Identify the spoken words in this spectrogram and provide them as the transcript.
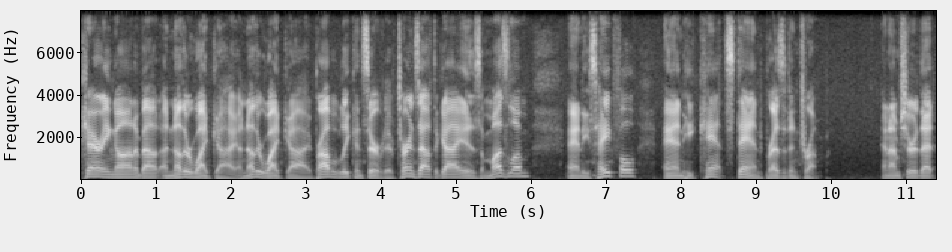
carrying on about another white guy, another white guy, probably conservative. Turns out the guy is a Muslim and he's hateful and he can't stand President Trump. And I'm sure that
